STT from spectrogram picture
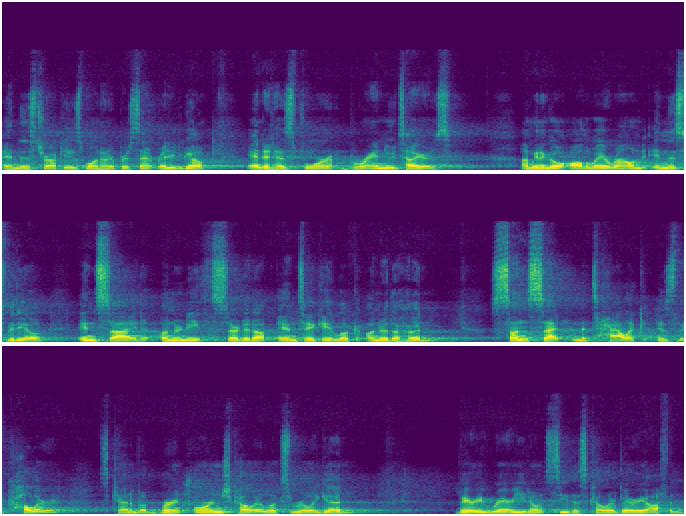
and this truck is 100% ready to go, and it has four brand new tires. I'm gonna go all the way around in this video, inside, underneath, start it up, and take a look under the hood. Sunset Metallic is the color. It's kind of a burnt orange color, looks really good. Very rare, you don't see this color very often.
